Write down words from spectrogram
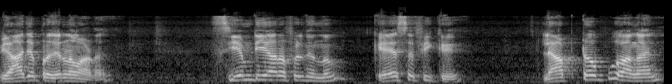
വ്യാജ പ്രചരണമാണ് സി എം ഡി ആർ എഫിൽ നിന്നും കെ എസ് എഫ് ഇക്ക് ലാപ്ടോപ്പ് വാങ്ങാൻ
